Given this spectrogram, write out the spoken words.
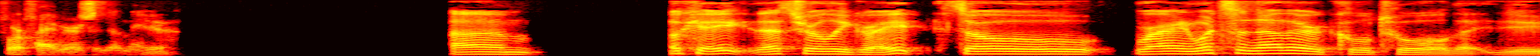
four or five years ago, maybe. Yeah. Um. Okay, that's really great. So, Ryan, what's another cool tool that you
